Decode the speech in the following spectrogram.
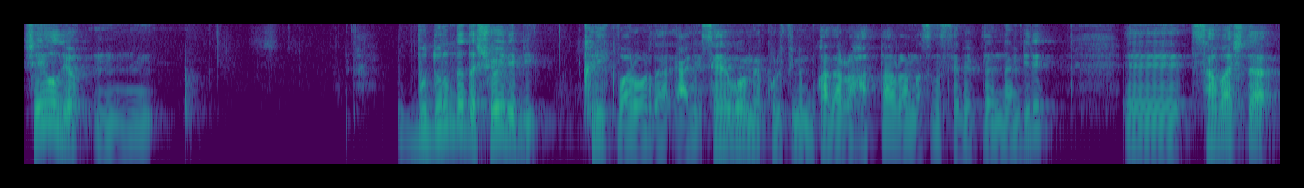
şey oluyor. hmm, Bu durumda da şöyle bir klik var orada. Yani Seragon ve Kurufi'nin bu kadar rahat davranmasının sebeplerinden biri e, savaşta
